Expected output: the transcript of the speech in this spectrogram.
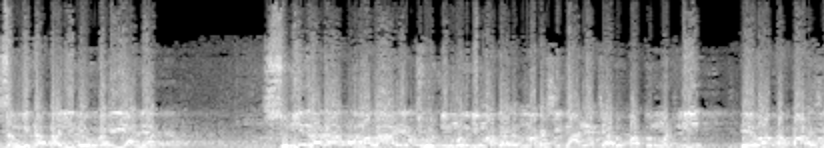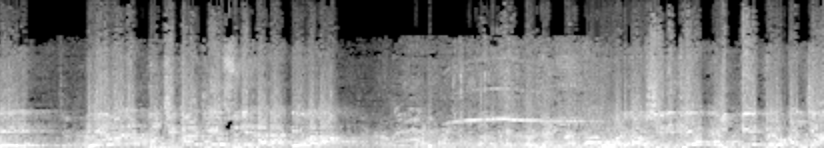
संगीताताई देवकरही आल्यात. सुनील दादा तुम्हाला एक छोटी मुलगी मागा- मागाशी गाण्याच्या रूपातून म्हटली देवा का काळजी. देवाला तुमची काळजी आहे सुनील दादा देवाला. वडगाव शहरीतल्या कित्येक लोकांच्या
